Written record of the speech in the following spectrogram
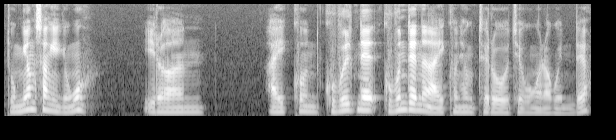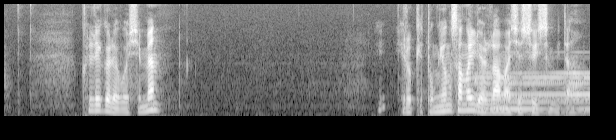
동영상의 경우 이런 아이콘 구분되, 구분되는 아이콘 형태로 제공을 하고 있는데요. 클릭을 해보시면 이렇게 동영상을 열람하실 수 있습니다.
